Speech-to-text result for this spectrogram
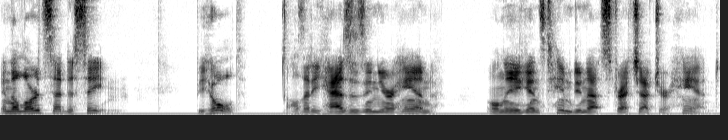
And the Lord said to Satan, Behold, all that he has is in your hand. Only against him do not stretch out your hand.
